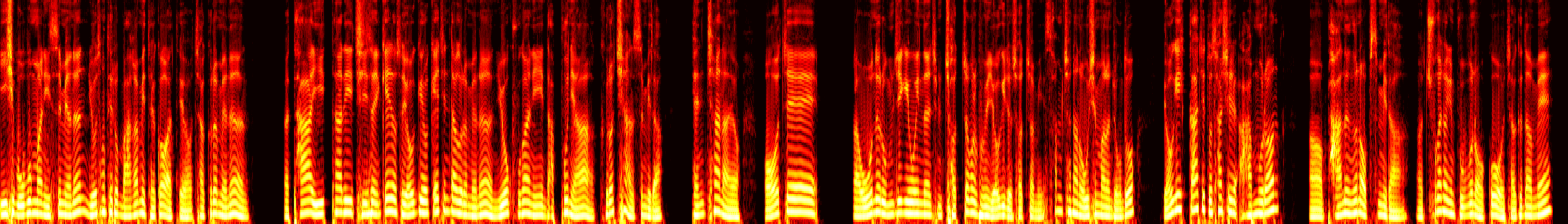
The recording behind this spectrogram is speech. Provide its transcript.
25분만 있으면은 요 상태로 마감이 될 것 같아요. 자, 그러면은, 다 이탈이 지지선이 깨져서 여기로 깨진다 그러면은 요 구간이 나쁘냐? 그렇지 않습니다. 괜찮아요. 어제 아, 오늘 움직이고 있는 지금 저점을 보면 여기죠. 저점이 3,050만 원 정도. 여기까지도 사실 아무런 어, 반응은 없습니다. 어, 추가적인 부분은 없고 자, 그 다음에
